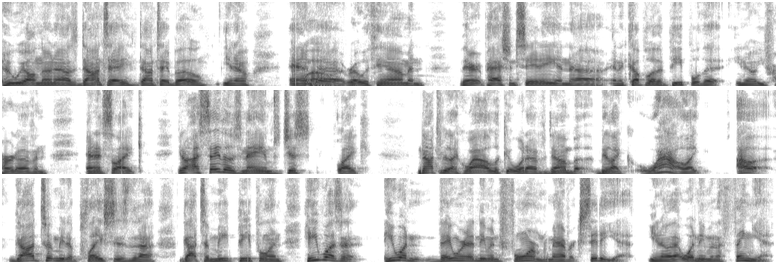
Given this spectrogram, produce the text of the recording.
who we all know now as Dante, Dante Bowe, you know, and wow. uh, wrote with him and there at Passion City and uh, and a couple other people that you know you've heard of. And and it's like you know I say those names just like not to be like wow look at what I've done but be like wow like I, God took me to places that I got to meet people and he wasn't he wasn't they weren't even formed Maverick City yet. You know that wasn't even a thing yet.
